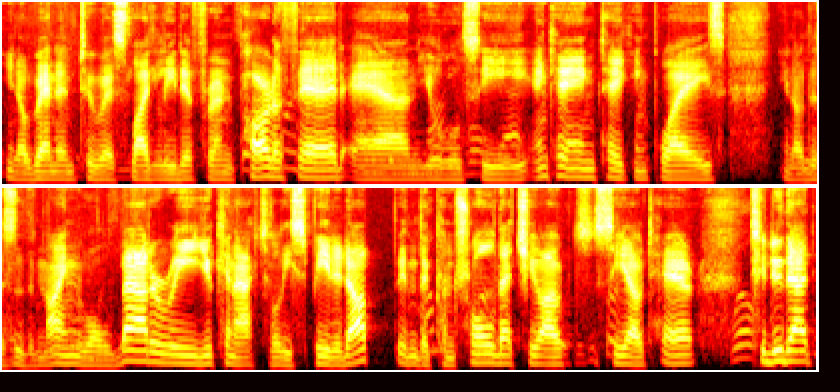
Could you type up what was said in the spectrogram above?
you know, went into a slightly different part of it and you will see inking taking place. You know, this is the nine volt battery. You can actually speed it up in the control that you out, see out here. To do that,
